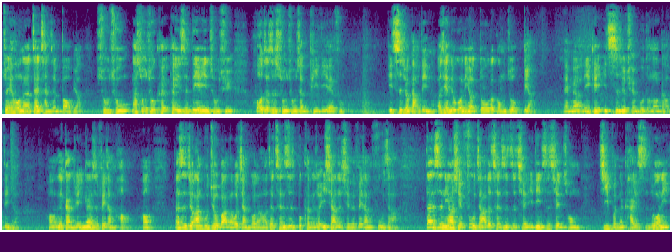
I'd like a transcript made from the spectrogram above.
最后呢再产生报表输出。那输出可可以是列印出去，或者是输出成 PDF，一次就搞定了。而且如果你有多个工作表，有没有？你可以一次就全部通通搞定了。好，那感觉应该是非常好。好，但是就按部就班了。我讲过了哈，这程式不可能说一下子写的非常复杂。但是你要写复杂的程式之前，一定是先从基本的开始。如果你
